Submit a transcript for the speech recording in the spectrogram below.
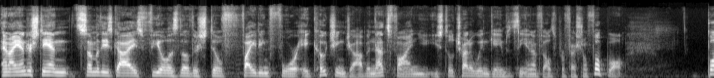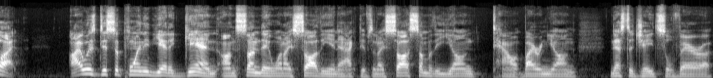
and I understand some of these guys feel as though they're still fighting for a coaching job, and that's fine. You, you still try to win games. It's the NFL, it's professional football. But I was disappointed yet again on Sunday when I saw the inactives and I saw some of the young talent, Byron Young, Nesta Jade Silvera,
